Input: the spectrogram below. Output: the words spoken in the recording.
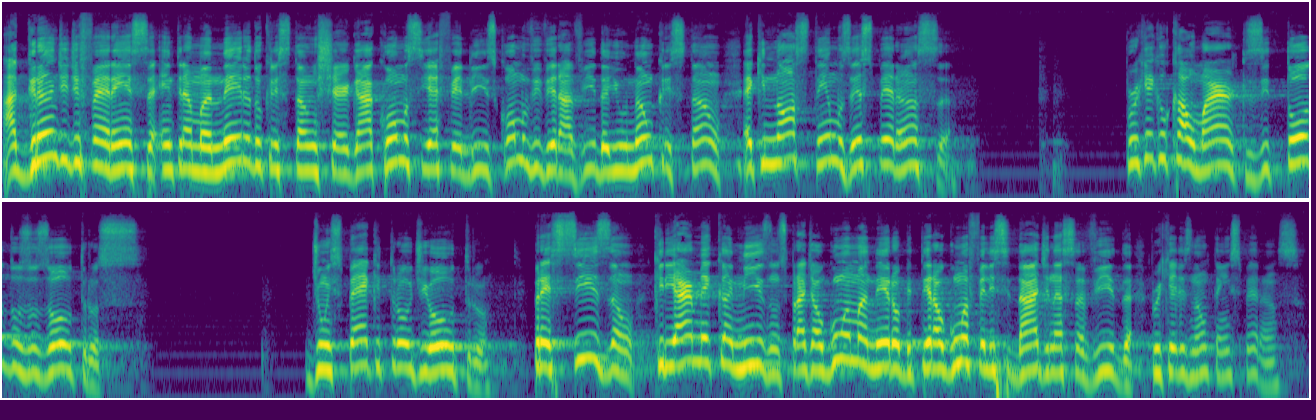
A grande diferença entre a maneira do cristão enxergar como se é feliz, como viver a vida e o não cristão é que nós temos esperança. Por que, que o Karl Marx e todos os outros, de um espectro ou de outro, precisam criar mecanismos para de alguma maneira obter alguma felicidade nessa vida? Porque eles não têm esperança.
